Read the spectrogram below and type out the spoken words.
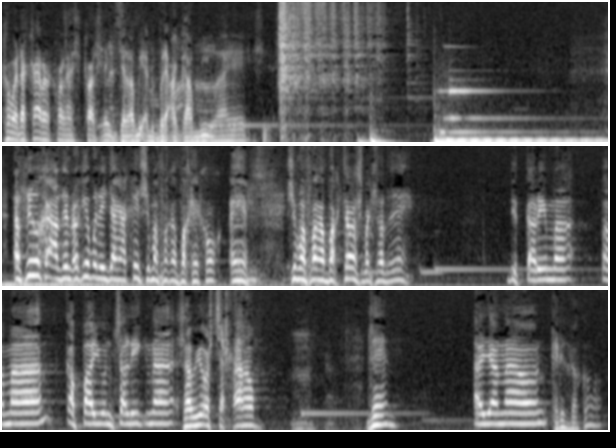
Kepada kar kelas kelas jalami anu beragami wae Aduh keadaan oke pada jangakeun semua pakai kok eh semua pangabakta maksudnya diterima paman kapayun salikna. Sawios cekam. Dan ayah naon? Keduh rokok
